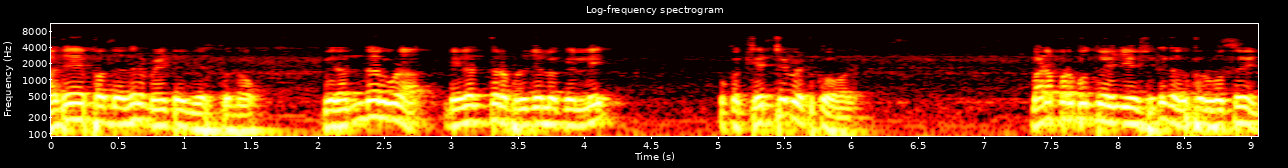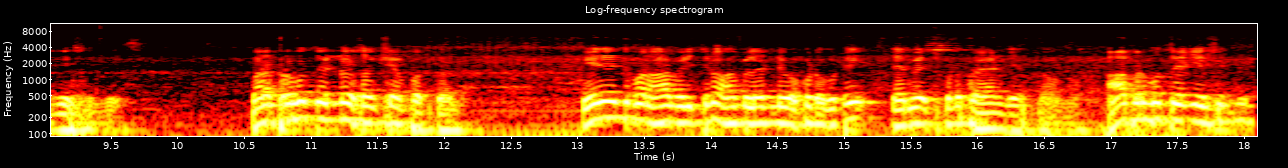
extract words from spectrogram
అదే పద్ధతిని మెయింటైన్ చేస్తున్నాం. మీరందరూ కూడా నిరంతర ప్రజల్లోకి వెళ్ళి ఒక చర్చ పెట్టుకోవాలి. మన ప్రభుత్వం ఏం చేసింది? గత ప్రభుత్వం ఏం చేసింది? మన ప్రభుత్వం ఎన్నో సంక్షేమ పథకాలు. ఏదైతే మనం హామీలు ఇచ్చినో హామీలన్నీ ఒకటొకటి నెరవేర్చుకుంటూ ప్రయాణం చేస్తూ ఉన్నాం. ఆ ప్రభుత్వం ఏం చేసింది?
